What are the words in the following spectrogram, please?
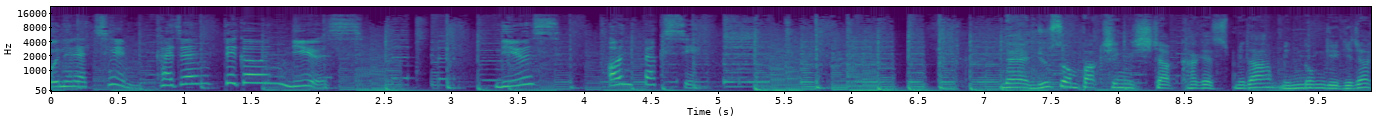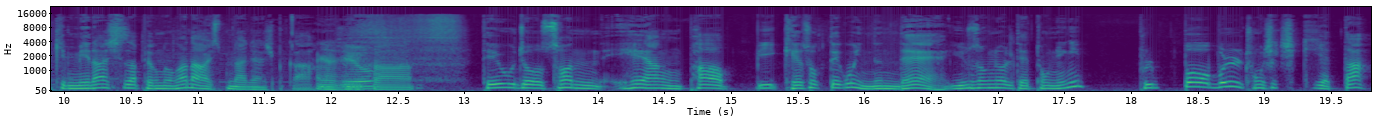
오늘 아침 가장 뜨거운 뉴스 뉴스 언박싱 네, 뉴스 언박싱 시작하겠습니다. 민동기 기자, 김민아 시사평론가 나와 있습니다. 안녕하십니까? 안녕하십니까? 대우조선 해양 파업이 계속되고 있는데 윤석열 대통령이 불법을 종식시키겠다.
